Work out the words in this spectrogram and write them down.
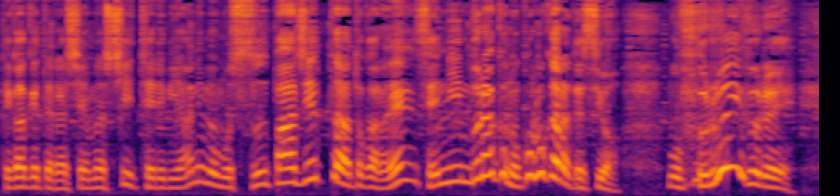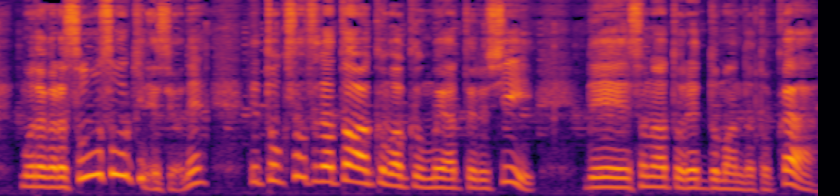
手掛けてらっしゃいますし、テレビアニメもスーパージェッターとかね、千人ブラックの頃からですよ。もう古い古い。もうだから早々期ですよね。で、特撮だと悪魔くんもやってるし、で、その後レッドマンだとか、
